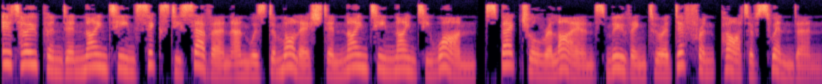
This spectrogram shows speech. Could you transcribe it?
It opened in 1967 and was demolished in 1991, Spectrol Reliance moving to a different part of Swindon.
